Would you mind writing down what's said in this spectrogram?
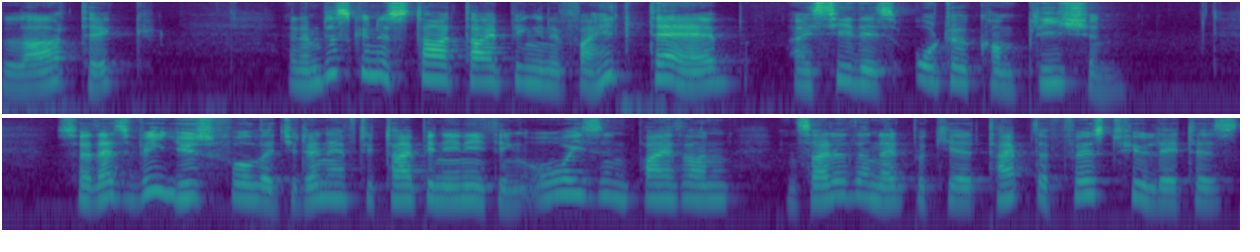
LaTeX. And I'm just going to start typing. And if I hit tab, I see this auto completion. So that's very useful that you don't have to type in anything. Always in Python, inside of the notebook here, type the first few letters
